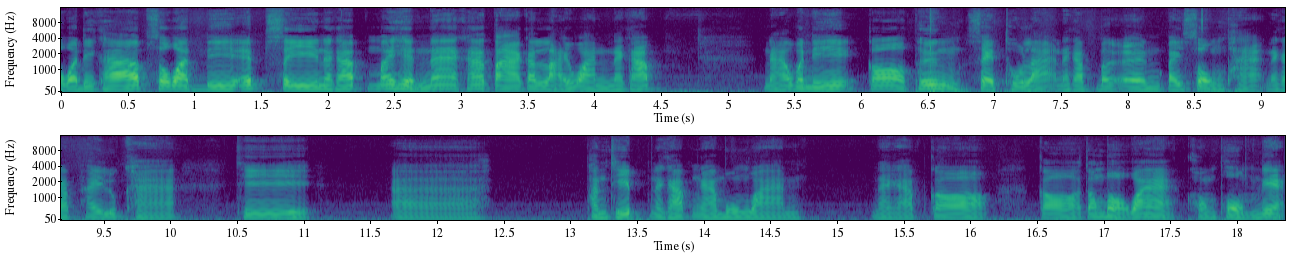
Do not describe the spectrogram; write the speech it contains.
สวัสดีครับ สวัสดี FC นะครับ ไม่เห็นหน้าค่าตากันหลายวันนะครับนะวันนี้ก็เพิ่งเสร็จธุระนะครับบังเอิญไปส่งพระนะครับให้ลูกค้าที่พันทิปนะครับงามวงวานนะครับก็ก็ต้องบอกว่าของผมเนี่ย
